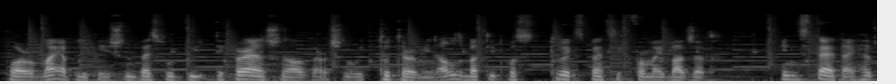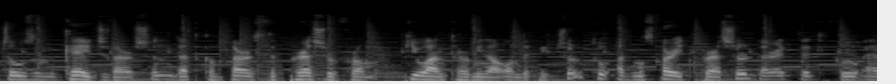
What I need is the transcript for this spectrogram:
For my application best would be differential version with two terminals, but it was too expensive for my budget. Instead, I have chosen gauge version that compares the pressure from P1 terminal on the picture to atmospheric pressure directed through a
